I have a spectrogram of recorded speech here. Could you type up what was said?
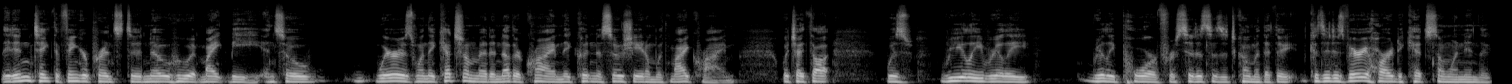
They didn't take the fingerprints to know who it might be. And so, whereas when they catch them at another crime, they couldn't associate them with my crime, which I thought was really, really, really poor for citizens of Tacoma that they because it is very hard to catch someone in the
